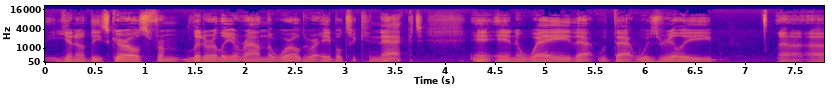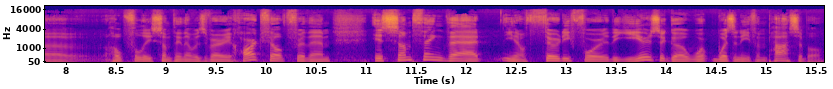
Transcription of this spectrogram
you know these girls from literally around the world were able to connect in, in a way that that was really. Uh, uh, hopefully, something that was very heartfelt for them is something that you know 30, 40 years ago w- wasn't even possible.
